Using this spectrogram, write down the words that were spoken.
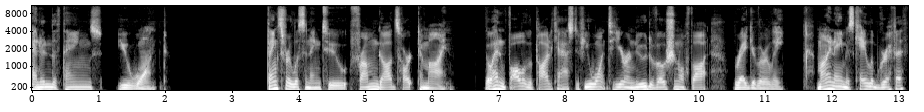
and in the things you want. Thanks for listening to From God's Heart to Mine. Go ahead and follow the podcast if you want to hear a new devotional thought regularly. My name is Caleb Griffith.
